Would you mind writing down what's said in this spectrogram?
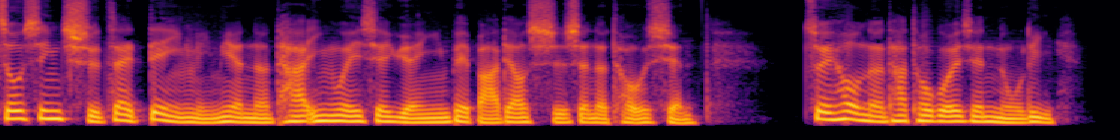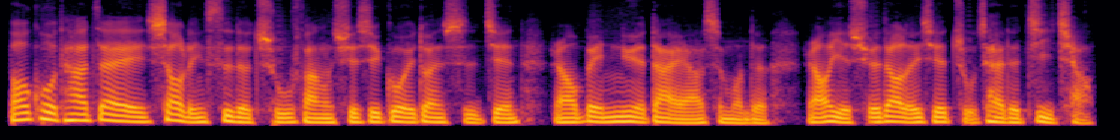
周星驰在电影里面呢，他因为一些原因被拔掉食神的头衔。最后呢，他透过一些努力，包括他在少林寺的厨房学习过一段时间，然后被虐待啊什么的，然后也学到了一些煮菜的技巧。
